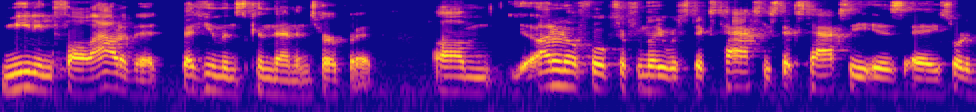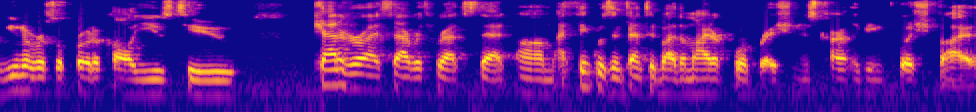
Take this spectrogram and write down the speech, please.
meaning fall out of it that humans can then interpret. Um, I don't know if folks are familiar with STIX TAXII. STIX TAXII is a sort of universal protocol used to categorize cyber threats that um, I think was invented by the MITRE Corporation is currently being pushed by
